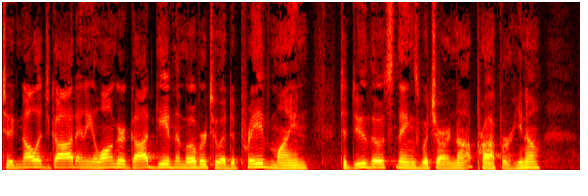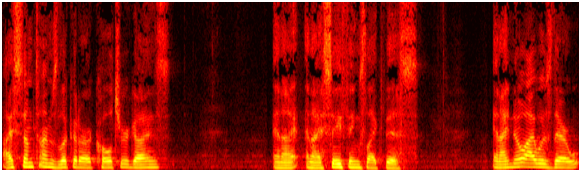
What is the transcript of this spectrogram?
to acknowledge God any longer, God gave them over to a depraved mind to do those things which are not proper. You know, I sometimes look at our culture, guys, and I, and I say things like this. And I know I was there,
